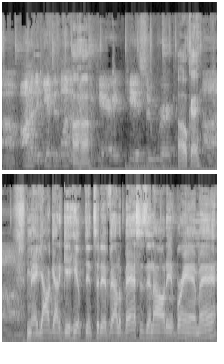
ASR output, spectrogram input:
um, Honor the Gift is one of the Uh-huh. carry. Kid Super. Okay. Um, Man, y'all gotta get hipped into that Valabasas and all that brand, man.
